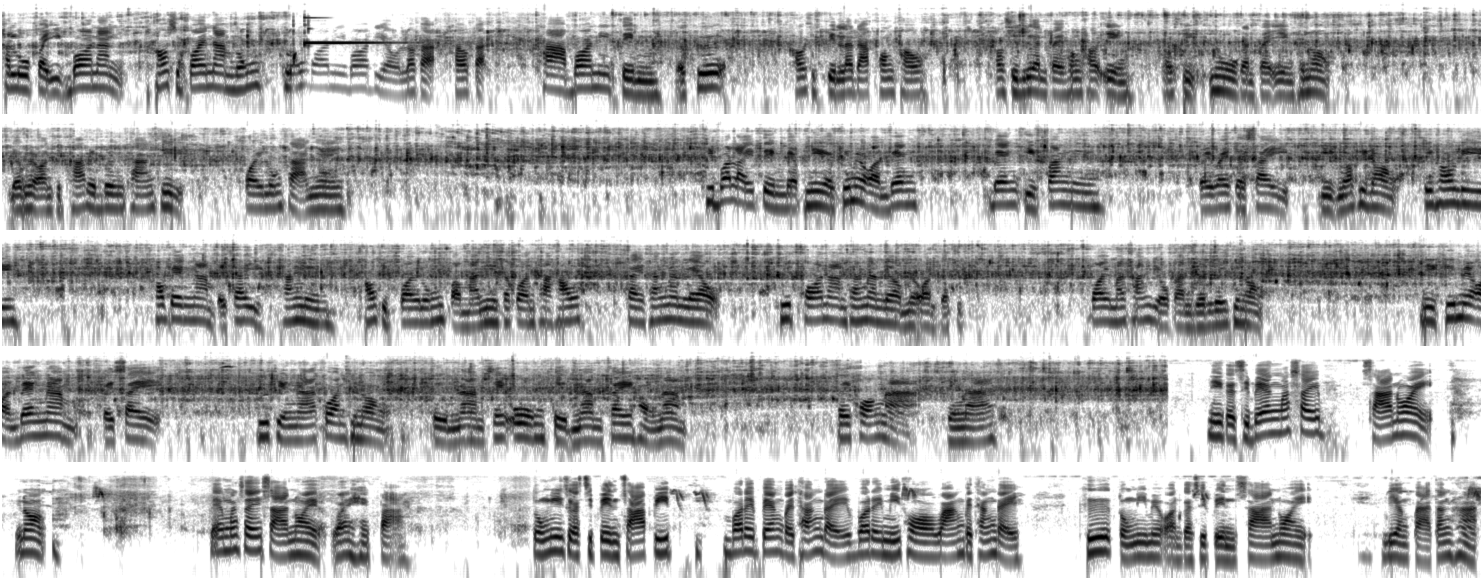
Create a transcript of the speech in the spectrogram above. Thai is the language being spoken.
ทะลุไปอีกบ่อนั่นเขาสิปล่อยน้ำลงลงบ่อนี้บ่อเดียวแล้วก็เขาก็ถ้าบ่อนี้เต็มก็คือเขาสิปิดระดับของเขาเขาสิเลื่อนไปของเขาเองเขาสินู่กันไปเองพี่น้องเดี๋ยวแม่อ่อนสิพาไปเบิ่งทางที่ปล่อยลงสาไงที่บ่อไหลเต็มแบบนี้ก็คือแม่อ่อนแบ่งแบ่งอีกฝั่งหนึ่ง ไปไว้แต่ใส่อีกเนาะพี่น้องที่เขารีเขาแบ่งน้ำไปใส่อีกครั้งหนึ่งเขาสิปล่อยลงประมาณนี้ซะก่อนถ้าเขาใส่ทั้งนั้นแล้ว คือพอน้ำทั้งนั้นแล้วแม่อ่อนก็สิปล่อยมาทั้งเดียวกันเบิดเลยพี่น้องนี่คือแม่อ่อนแบ่งน้ำไปใส่อยู่เถียงนาก่อนพี่น้องเติมน้ำใส่โอ่งเติมน้ำใส่ห้องน้ำใส่คล้องหนาเถียงนานี่ก็สิแบ่งมาใส่สาหน่อยพี่น้องแบ่งมาใส่สาหน่อยไว้ให้ปลา ตรงนี้ก็สิเป็นซาปิดบ่ได้แป้งไปทางใดบ่ได้มีทอวางไปทางใด คือตรงนี้แม่อ่อนก็สิเป็นซาหน้อยเลี้ยงปลาตั้งหาก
